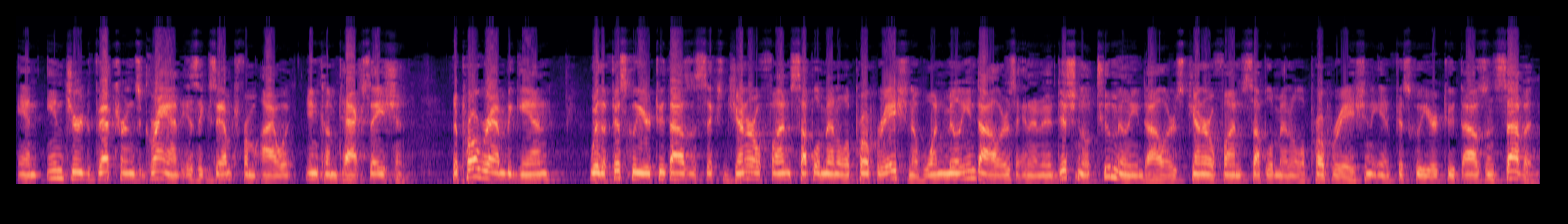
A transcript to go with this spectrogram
An injured veteran's grant is exempt from Iowa income taxation. The program began with a fiscal year 2006 general fund supplemental appropriation of $1 million and an additional $2 million general fund supplemental appropriation in fiscal year 2007.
